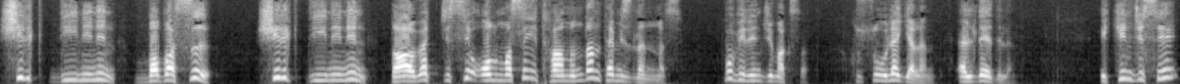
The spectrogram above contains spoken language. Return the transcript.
şirk dininin babası, şirk dininin davetçisi olması ithamından temizlenmesi. Bu birinci maksat. Husule gelen, elde edilen. İkincisi,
